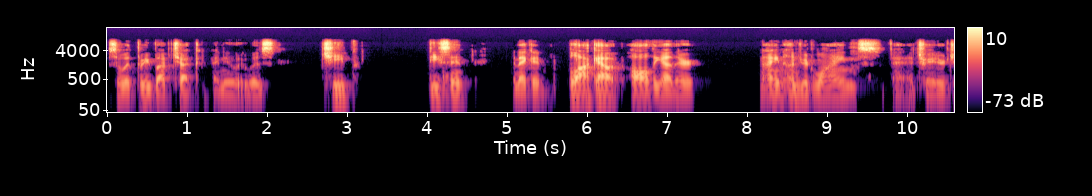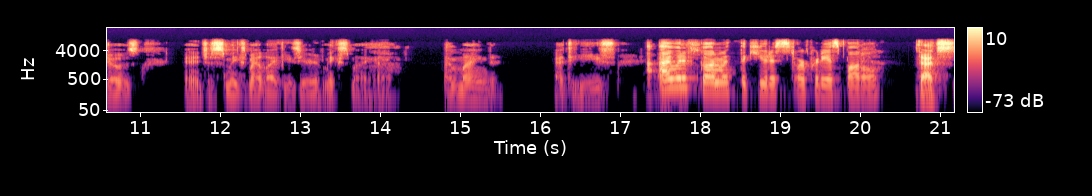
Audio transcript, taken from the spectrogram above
so with three buck chuck, I knew it was cheap, decent, and I could block out all the other 900 wines at, Trader Joe's, and it just makes my life easier. It makes my uh, my mind at ease. I- I would have gone with the cutest or prettiest bottle. That's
